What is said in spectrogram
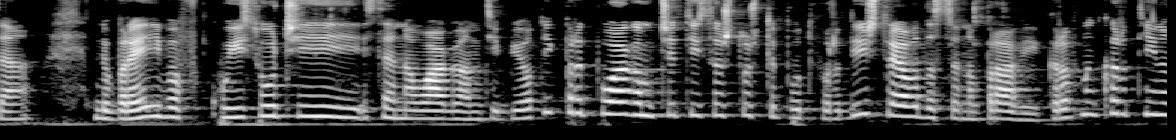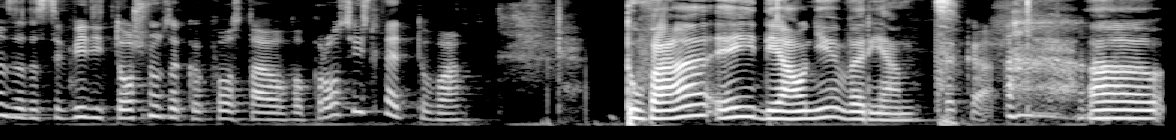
Да. Добре, и в кои случаи се налага антибиотик? Предполагам, че ти също ще потвърдиш, трябва да се направи кръвна картина, за да се види точно за какво става въпрос и след това. Това е идеалният вариант. Така. А,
